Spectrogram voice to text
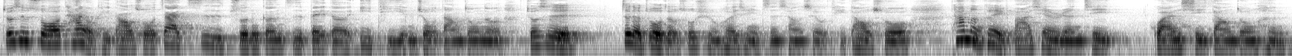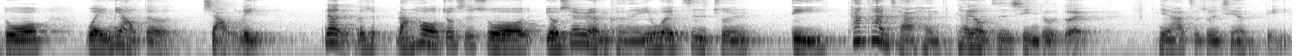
就是说他有提到说，在自尊跟自卑的议题研究当中呢，就是。这个作者苏洵慧心理咨商是有提到说，他们可以发现人际关系当中很多微妙的角力。那然后就是说，有些人可能因为自尊低，他看起来很很有自信，对不对？因为他自尊心很低，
